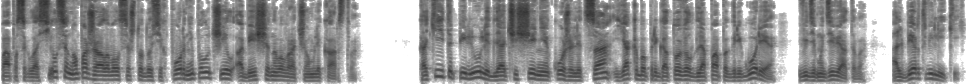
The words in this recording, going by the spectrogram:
Папа согласился, но пожаловался, что до сих пор не получил обещанного врачом лекарства. Какие-то пилюли для очищения кожи лица якобы приготовил для папы Григория, видимо, девятого, Альберт Великий.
